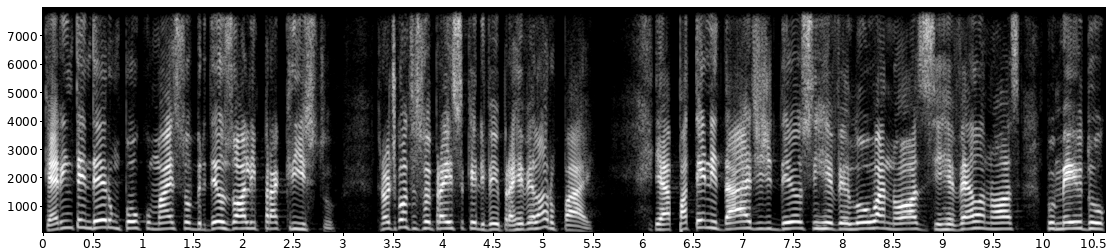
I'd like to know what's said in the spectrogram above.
Quer entender um pouco mais sobre Deus? Olhe para Cristo. Afinal de contas, foi para isso que ele veio para revelar o Pai. E a paternidade de Deus se revelou a nós, se revela a nós por meio do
